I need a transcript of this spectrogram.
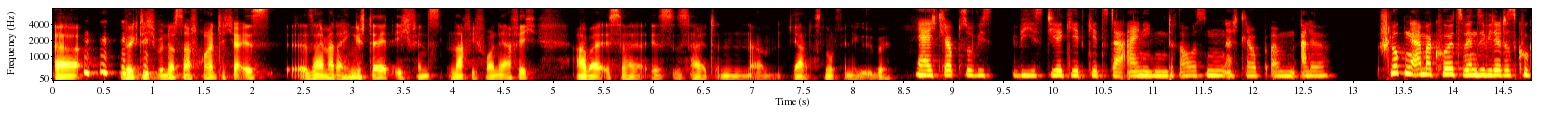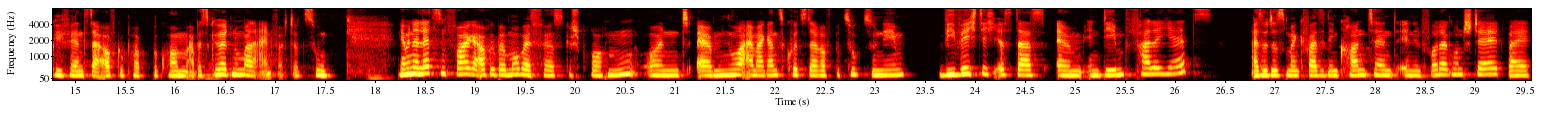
äh, wirklich benutzerfreundlicher ist, äh, sei mal dahingestellt. Ich finde es nach wie vor nervig, aber es ist, ist, ist halt ein, ähm, ja, das notwendige Übel. Ja, ich glaube, so wie es dir geht, geht es da einigen draußen. Ich glaube, ähm, alle schlucken einmal kurz, wenn sie wieder das Cookie-Fenster aufgepoppt bekommen. Aber es gehört nun mal einfach dazu. Wir haben in der letzten Folge auch über Mobile First gesprochen und ähm, nur einmal ganz kurz darauf Bezug zu nehmen. Wie wichtig ist das ähm, in dem Falle jetzt? Also, dass man quasi den Content in den Vordergrund stellt, weil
